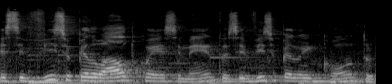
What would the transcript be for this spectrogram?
esse vício pelo autoconhecimento, esse vício pelo encontro,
